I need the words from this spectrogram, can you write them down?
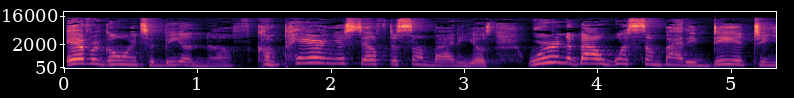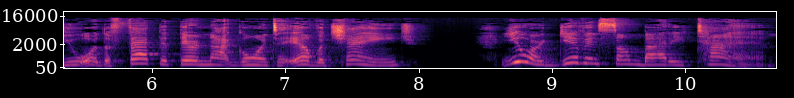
ever going to be enough, comparing yourself to somebody else, worrying about what somebody did to you or the fact that they're not going to ever change, you are giving somebody time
